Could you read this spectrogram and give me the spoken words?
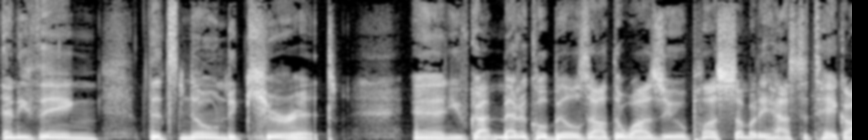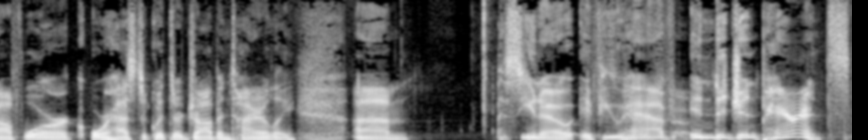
anything that's known to cure it. And you've got medical bills out the wazoo, plus somebody has to take off work or has to quit their job entirely. Um, so, you know, if you have indigent parents,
